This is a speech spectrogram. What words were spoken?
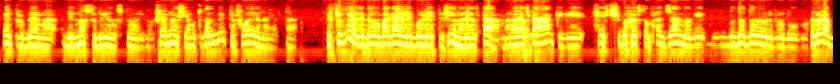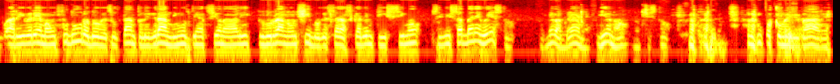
è il problema del nostro periodo storico, cioè noi siamo totalmente fuori dalla realtà. Perché è vero che devo pagare le bollette, sì, è una realtà, ma una realtà anche che il cibo che sto mangiando, che, do, dove lo riproduco. Allora arriveremo a un futuro dove soltanto le grandi multinazionali produrranno un cibo che sarà scadentissimo. Se vi sta bene questo, per me va bene, io no, non ci sto, è un po' come mi pare.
